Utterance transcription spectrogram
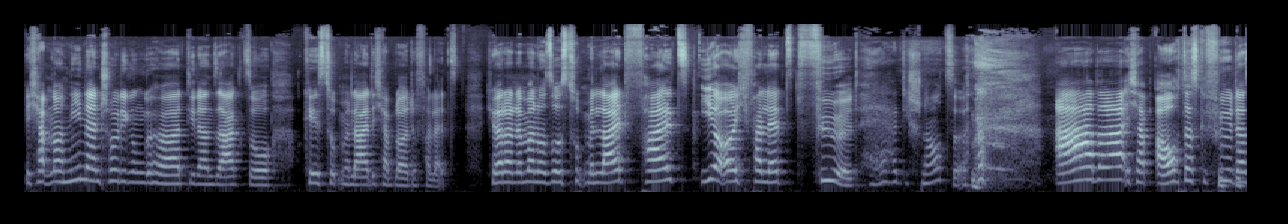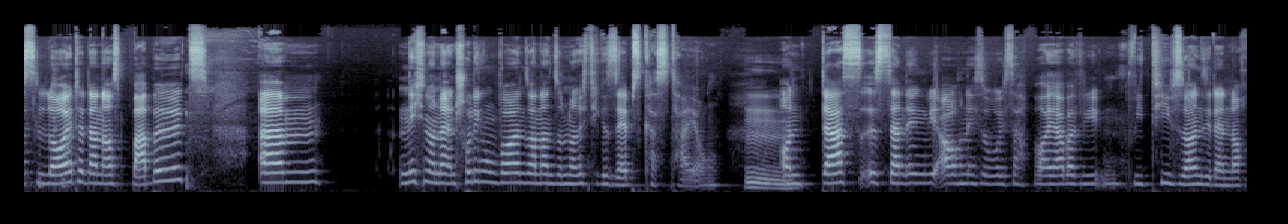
Ich habe noch nie eine Entschuldigung gehört, die dann sagt so, okay, es tut mir leid, ich habe Leute verletzt. Ich höre dann immer nur so, es tut mir leid, falls ihr euch verletzt fühlt. Hä, halt die Schnauze. aber ich habe auch das Gefühl, dass Leute dann aus Bubbles ähm, nicht nur eine Entschuldigung wollen, sondern so eine richtige Selbstkasteiung. Hm. Und das ist dann irgendwie auch nicht so, wo ich sage, boah, ja, aber wie, wie tief sollen sie denn noch?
